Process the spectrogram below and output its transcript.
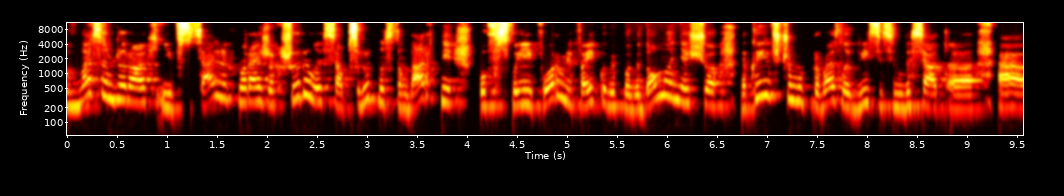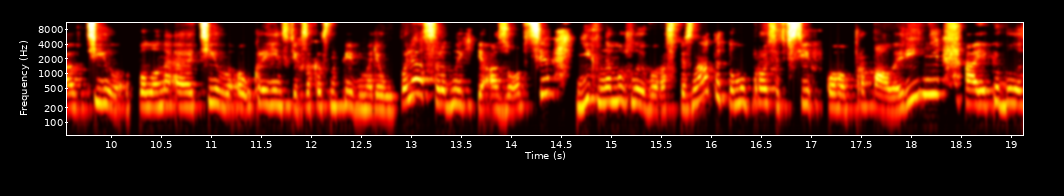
в месенджерах і в соціальних мережах ширилися абсолютно стандартні по своїй формі фейкові повідомлення, що на Київщину привезли 270 е, тіл полоне тіл українських захисників Маріуполя. Серед них є азовці. Їх неможливо розпізнати, тому просять всіх, в кого пропали рідні, які були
